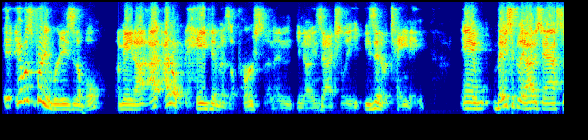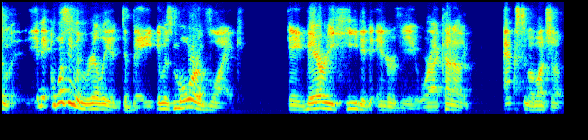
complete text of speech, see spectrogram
It, it, was pretty reasonable. I mean, I I don't hate him as a person, and you know he's actually he's entertaining. And basically, I just asked him, and it wasn't even really a debate. It was more of like a very heated interview where I kind of asked him a bunch of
